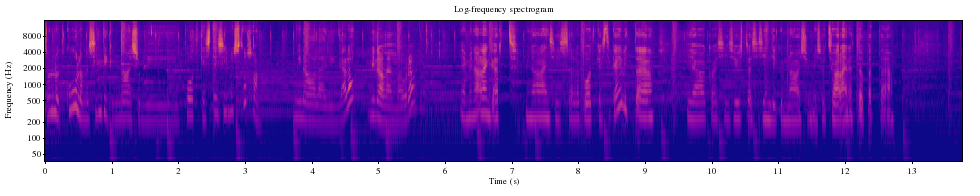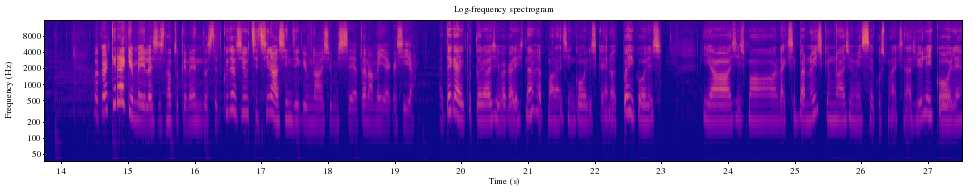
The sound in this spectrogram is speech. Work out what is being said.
tulnud kuulama Sindi Gümnaasiumi podcasti esimest osa. mina olen Ingela. mina olen Laura. ja mina olen Kärt, mina olen siis selle podcasti käivitaja ja ka siis ühtlasi Sindi Gümnaasiumi sotsiaalainete õpetaja. aga äkki räägi meile siis natukene endast, et kuidas jõudsid sina Sindi Gümnaasiumisse ja täna meiega siia? tegelikult oli asi väga lihtne, et ma olen siin koolis käinud põhikoolis ja siis ma läksin Pärnu Ühisgümnaasiumisse, kus ma läksin edasi ülikooli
